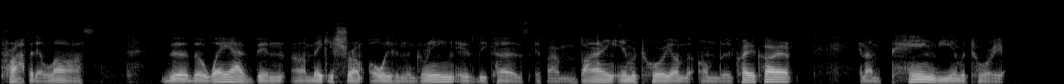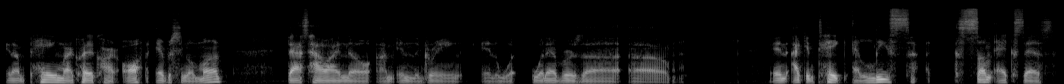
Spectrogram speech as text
profit and loss the the way I've been uh, making sure I'm always in the green is because if I'm buying inventory on the on the credit card and I'm paying the inventory and I'm paying my credit card off every single month, that's how I know I'm in the green and what whatever's uh um and I can take at least some excess,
